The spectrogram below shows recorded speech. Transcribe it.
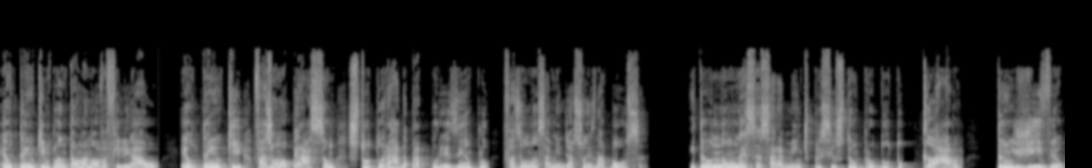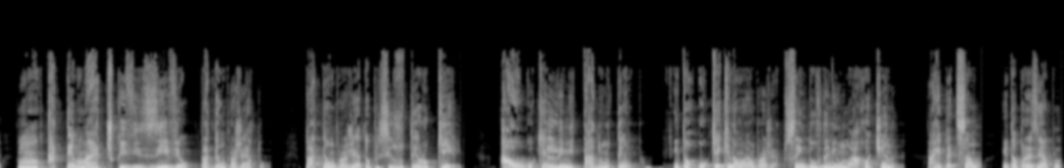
Eu tenho que implantar uma nova filial. Eu tenho que fazer uma operação estruturada para, por exemplo, fazer um lançamento de ações na bolsa. Então eu não necessariamente preciso ter um produto claro, tangível, hum, atemático e visível para ter um projeto. Para ter um projeto eu preciso ter o quê? Algo que é limitado no tempo. Então, o que, que não é um projeto? Sem dúvida nenhuma, a rotina, a repetição. Então, por exemplo,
